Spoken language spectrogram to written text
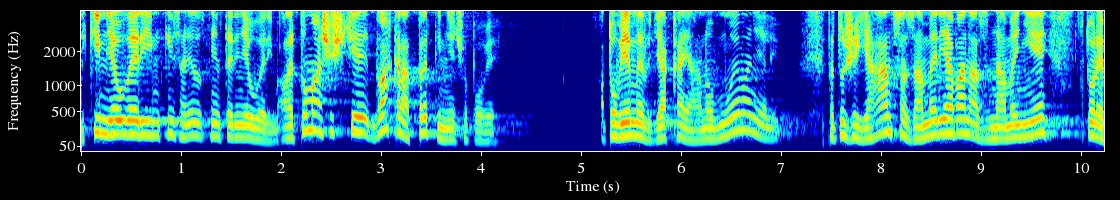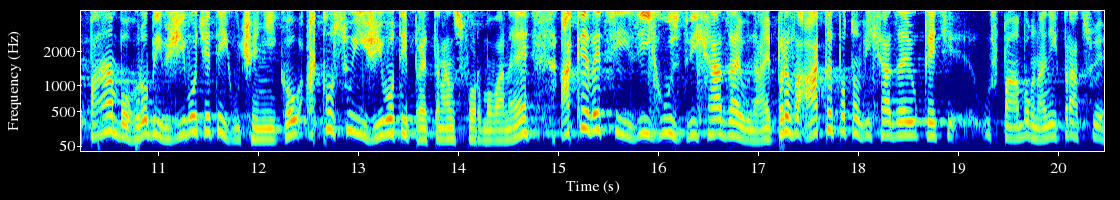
kým neuverím, kým sa nedotknem, vtedy neuverím. Ale Tomáš ešte dvakrát predtým niečo povie. A to vieme vďaka Jánovmu Evangeliu. Pretože Ján sa zameriava na znamenie, ktoré Pán Boh robí v živote tých učeníkov, ako sú ich životy pretransformované, aké veci z ich úst vychádzajú najprv a aké potom vychádzajú, keď už Pán Boh na nich pracuje.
